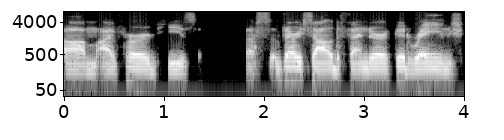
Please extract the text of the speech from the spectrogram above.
um, I've heard he's a very solid defender, good range,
